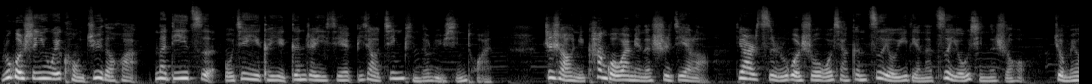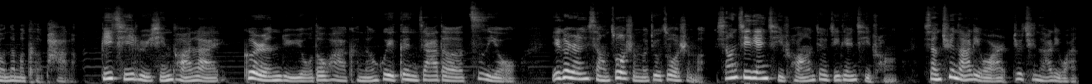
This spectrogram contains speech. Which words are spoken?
如果是因为恐惧的话，那第一次我建议可以跟着一些比较精品的旅行团，至少你看过外面的世界了。第二次，如果说我想更自由一点的自由行的时候，就没有那么可怕了。比起旅行团来，个人旅游的话可能会更加的自由，一个人想做什么就做什么，想几点起床就几点起床，想去哪里玩就去哪里玩，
